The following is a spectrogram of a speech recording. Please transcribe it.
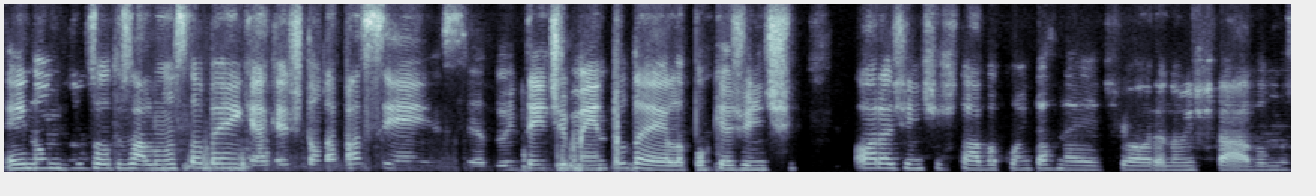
em nome dos outros alunos também, que é a questão da paciência, do entendimento dela, porque a gente, ora a gente estava com a internet, ora não estávamos.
